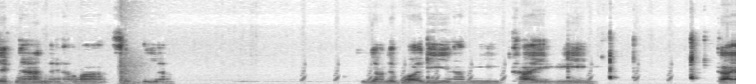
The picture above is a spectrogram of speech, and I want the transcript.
ช็คงานหน่อยครับว่าเสร็จหรือยังทุกอย่างเรียบร้อยดีนะครับ มีไข่มีไก่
